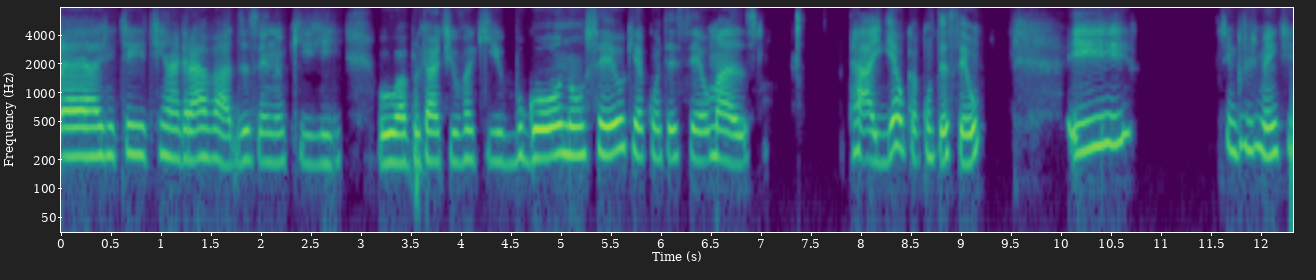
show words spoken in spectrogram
é, a gente tinha gravado, sendo que o aplicativo aqui bugou, não sei o que aconteceu, mas tá aí, é o que aconteceu. E simplesmente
